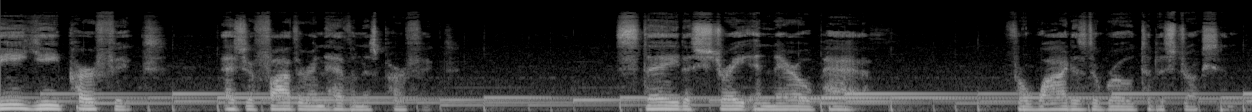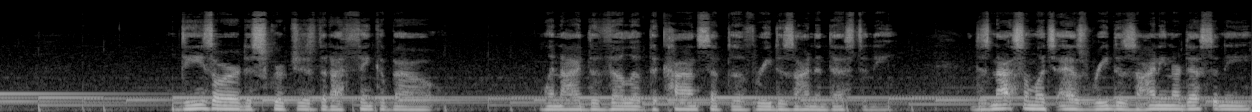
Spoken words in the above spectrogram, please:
Be ye perfect as your Father in heaven is perfect. Stay the straight and narrow path, for wide is the road to destruction. These are the scriptures that I think about when I develop the concept of redesigning destiny. It is not so much as redesigning our destiny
